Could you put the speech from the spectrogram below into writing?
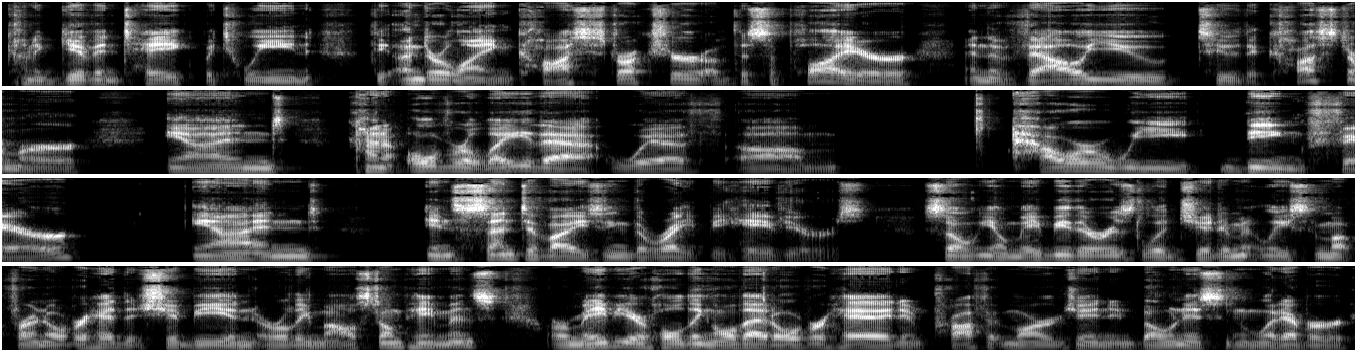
kind of give and take between the underlying cost structure of the supplier and the value to the customer, and kind of overlay that with um, how are we being fair and incentivizing the right behaviors. So, you know, maybe there is legitimately some upfront overhead that should be in early milestone payments, or maybe you're holding all that overhead and profit margin and bonus and whatever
